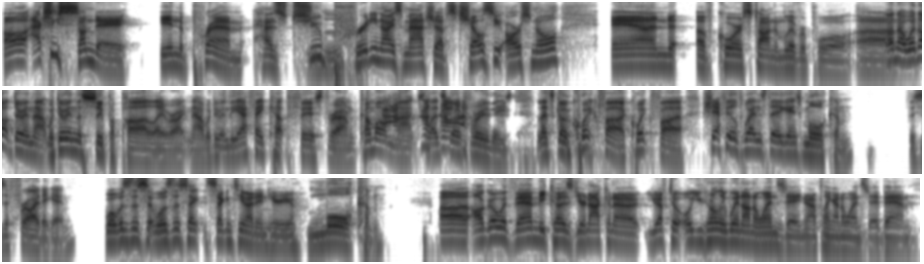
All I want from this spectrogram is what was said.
Uh, actually, Sunday in the Prem has 2 Mhm. pretty nice matchups: Chelsea, Arsenal, and of course Tottenham, Liverpool. Uh, oh no, we're not doing that. We're doing the super parlay right now. We're doing the FA Cup first round. Come on, Max. Let's go through these. Let's go quick fire, quick fire. Sheffield Wednesday against Morecambe. This is a Friday game. What was this? What was the sec- second team? I didn't hear you. Morecambe. Uh, I'll go with them because you're not gonna. You have to. Oh, you can only win on a Wednesday. and You're not playing on a Wednesday. Bam.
